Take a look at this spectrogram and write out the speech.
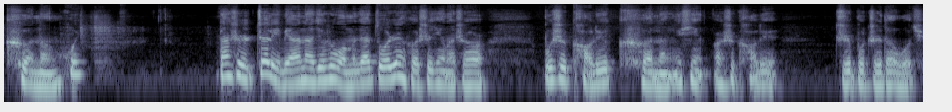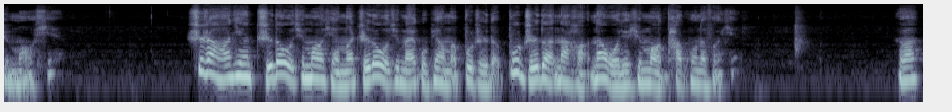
可能会。但是这里边呢，就是我们在做任何事情的时候，不是考虑可能性，而是考虑值不值得我去冒险。市场行情值得我去冒险吗？值得我去买股票吗？不值得，不值得。那好，那我就去冒踏空的风险，是吧？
